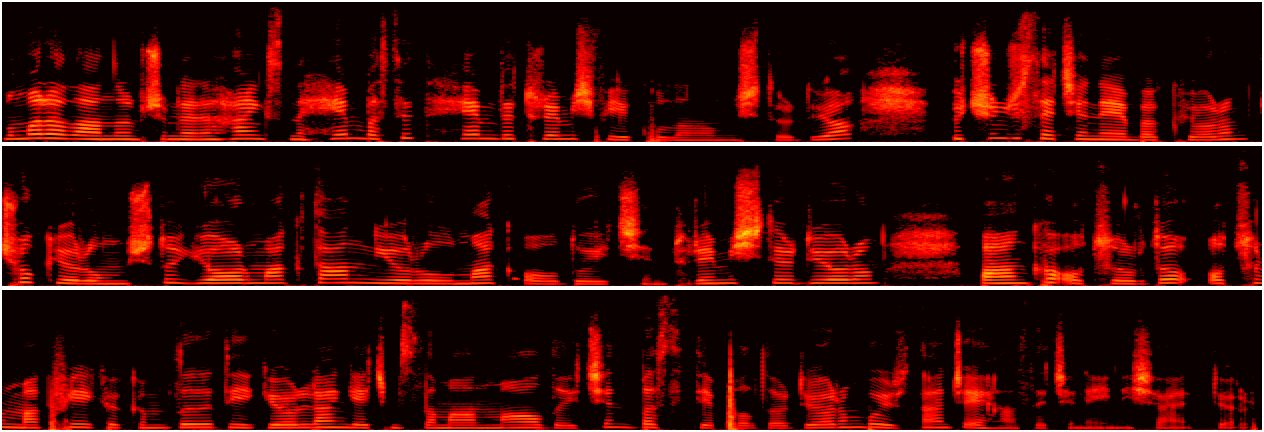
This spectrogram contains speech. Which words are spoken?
Numaralandırılmış cümlelerin hangisinde hem basit hem de türemiş fiil kullanılmıştır diyor. Üçüncü seçeneğe bakıyorum. Çok yorulmuştu. Yormaktan yorulmak olduğu için türemiştir diyorum. Banka oturdu. Oturmak fiil köküm değil görülen geçmiş zamanımı aldığı için basit yapılır diyorum. Bu yüzden Ceyhan seçeneğini işaretliyorum.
